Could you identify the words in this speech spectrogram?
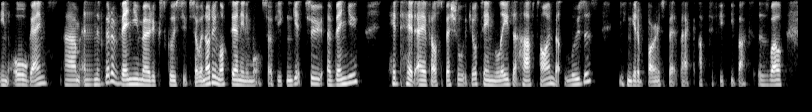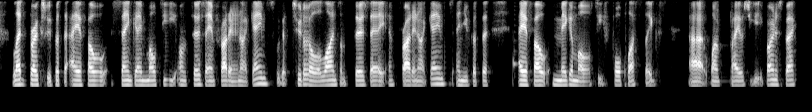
in all games. Um, and they've got a venue mode exclusive. So we're not in lockdown anymore. So if you can get to a venue, head to head AFL special, if your team leads at halftime but loses, you can get a bonus bet back up to 50 bucks as well. Ladbrokes, we've got the AFL same game multi on Thursday and Friday night games. We've got $2 lines on Thursday and Friday night games. And you've got the AFL mega multi, four plus legs. Uh, one fails, you get your bonus back.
